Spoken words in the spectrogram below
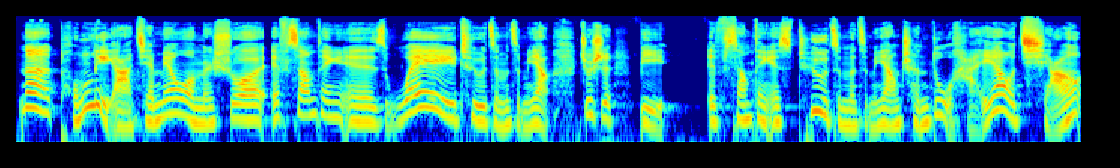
那同理啊，前面我们说 if something is way too 怎么怎么样，就是比 if something is too 怎么怎么样程度还要强。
